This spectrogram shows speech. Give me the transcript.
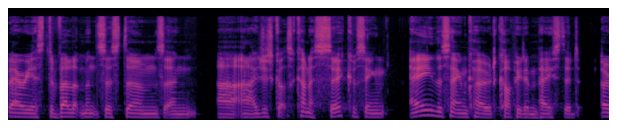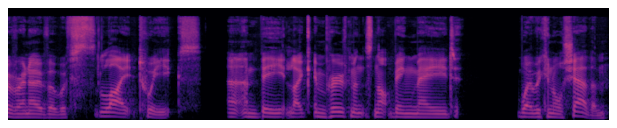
various development systems, and uh, and I just got kind of sick of seeing a the same code copied and pasted over and over with slight tweaks, uh, and b like improvements not being made where we can all share them.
